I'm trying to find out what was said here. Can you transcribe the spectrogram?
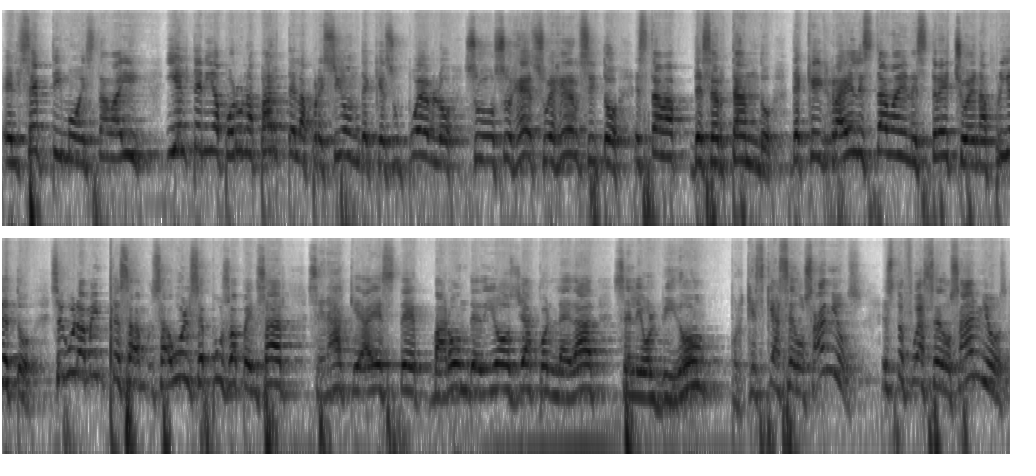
el séptimo estaba ahí. Y él tenía por una parte la presión de que su pueblo, su, su, ejército estaba desertando, de que Israel estaba en estrecho, en aprieto. Seguramente Saúl se puso a pensar, ¿será que a este varón de Dios ya con la edad se le olvidó? Porque es que hace dos años esto fue hace dos años.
